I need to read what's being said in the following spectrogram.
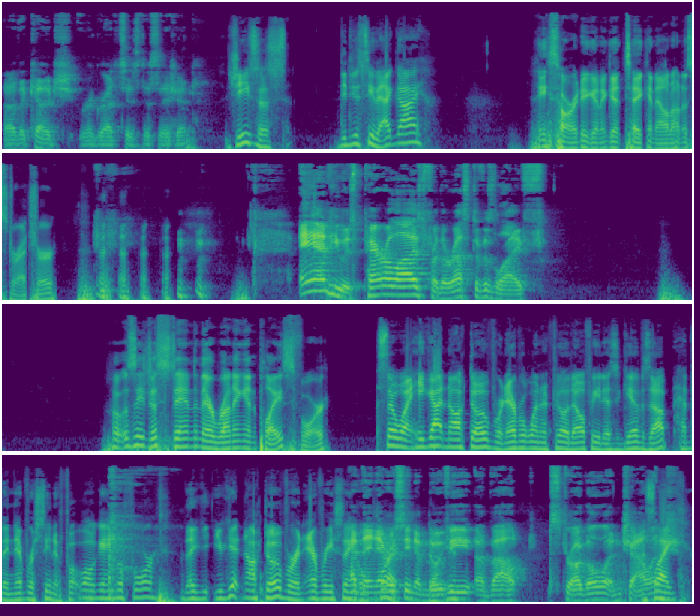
Uh, the coach regrets his decision. Jesus, did you see that guy? He's already gonna get taken out on a stretcher. And he was paralyzed for the rest of his life. What was he just standing there running in place for? So what? He got knocked over, and everyone in Philadelphia just gives up. Have they never seen a football game before? they you get knocked over in every single. Have they never seen a don't you? movie about struggle and challenge? It's like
